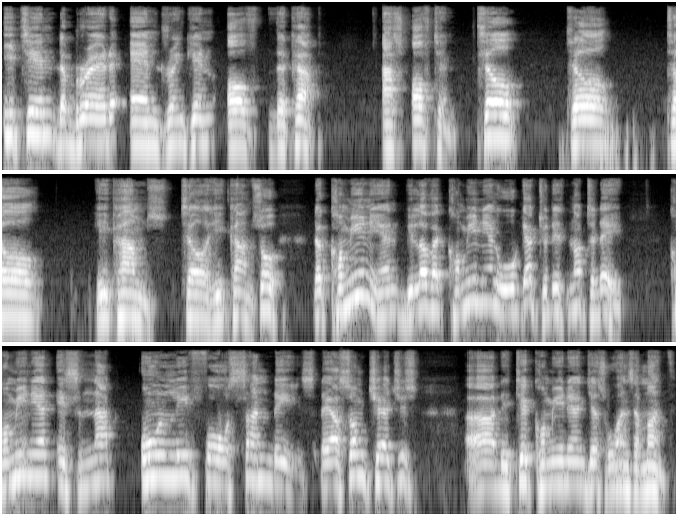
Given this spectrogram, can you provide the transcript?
eating the bread and drinking of the cup, as often till till till he comes till he comes. So the communion, beloved, communion. We'll get to this not today. Communion is not only for Sundays. There are some churches, uh, they take communion just once a month.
